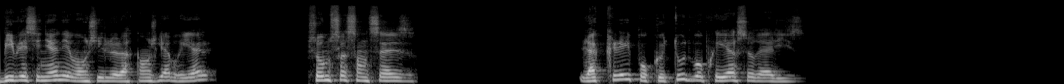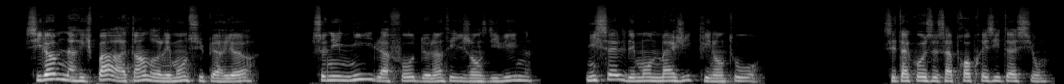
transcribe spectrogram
Bible essénienne, Évangile de l'archange Gabriel, Psaume 76. La clé pour que toutes vos prières se réalisent. Si l'homme n'arrive pas à atteindre les mondes supérieurs, ce n'est ni la faute de l'intelligence divine, ni celle des mondes magiques qui l'entourent. C'est à cause de sa propre hésitation,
